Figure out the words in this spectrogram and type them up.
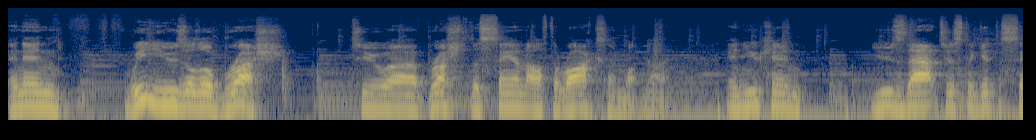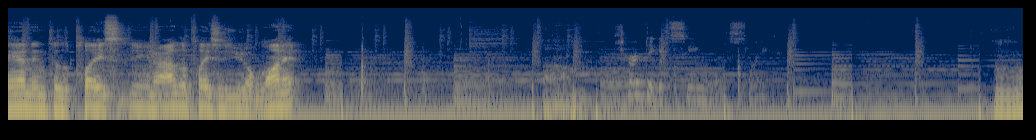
And then we use a little brush to uh, brush the sand off the rocks and whatnot. And you can use that just to get the sand into the place, you know, out of the places you don't want it. Mm-hmm.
